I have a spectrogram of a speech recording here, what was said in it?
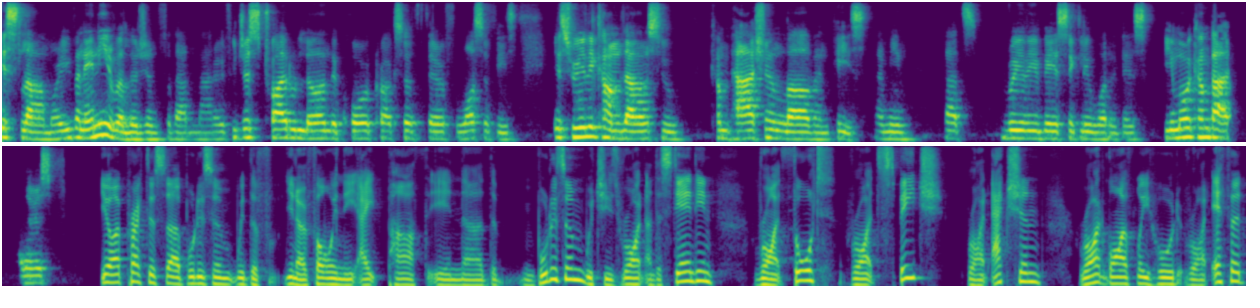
Islam or even any religion for that matter, if you just try to learn the core crux of their philosophies, it's really comes down to compassion, love, and peace. I mean, that's really basically what it is. Be more compassionate others. Yeah, I practice uh, Buddhism with the you know following the eight path in uh, the in Buddhism, which is right understanding, right thought, right speech, right action, right livelihood, right effort,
